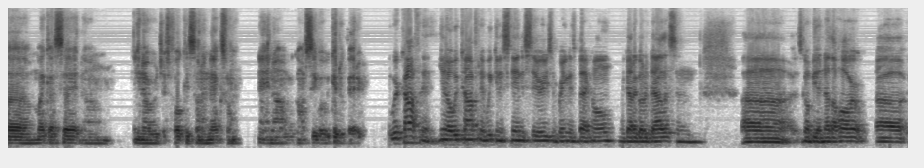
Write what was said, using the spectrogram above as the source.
um, like I said, um, you know, we're just focused on the next one, and um, we're gonna see what we can do better. We're confident. You know, we're confident we can extend the series and bring this back home. We got to go to Dallas, and uh, it's gonna be another hard uh,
